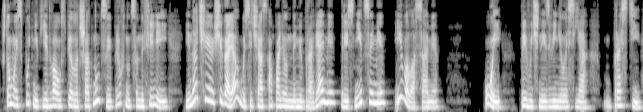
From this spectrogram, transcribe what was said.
что мой спутник едва успел отшатнуться и плюхнуться на филей, иначе щеголял бы сейчас опаленными бровями, ресницами и волосами. «Ой!» — привычно извинилась я. «Прости,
